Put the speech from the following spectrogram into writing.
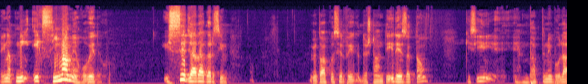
लेकिन अपनी एक सीमा में होवे देखो। इससे ज़्यादा अगर सीमा, मैं तो आपको सिर्फ़ एक दृष्टांति ही दे सकता हूँ। किसी भक्त ने बोला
